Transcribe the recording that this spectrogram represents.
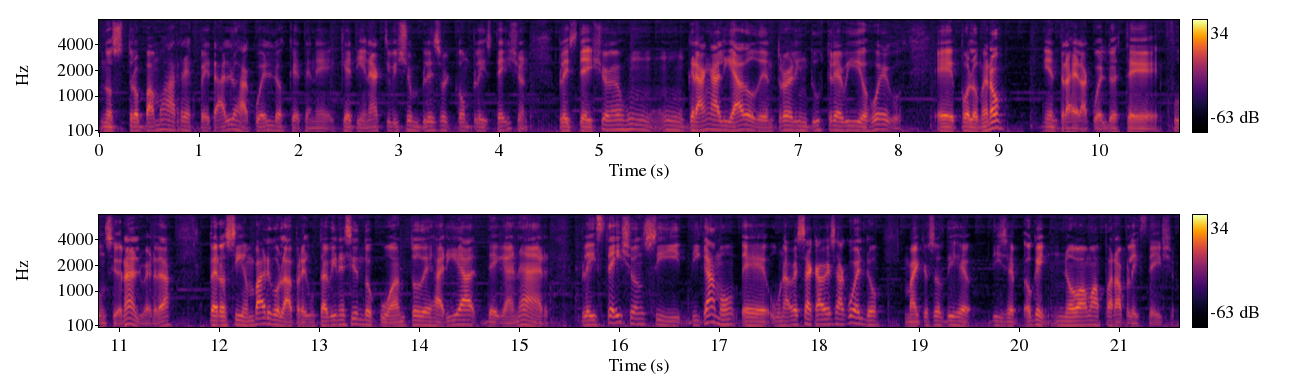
Nosotros vamos a respetar los acuerdos que tiene, que tiene Activision Blizzard con PlayStation. PlayStation es un, gran aliado dentro de la industria de videojuegos. Eh, por lo menos mientras el acuerdo esté funcional, ¿verdad? Pero sin embargo, la pregunta viene siendo cuánto dejaría de ganar PlayStation si, digamos, eh, una vez se acabe ese acuerdo, Microsoft dice, dice, ok, no va más para PlayStation.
